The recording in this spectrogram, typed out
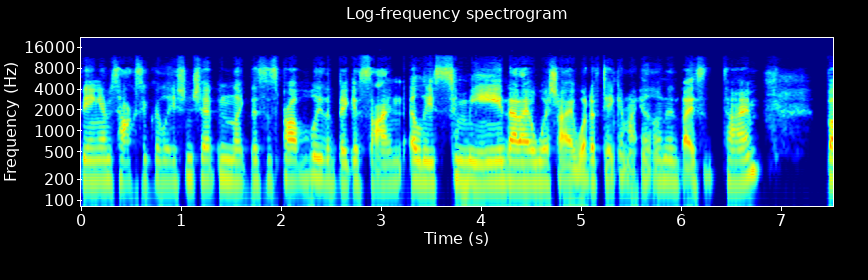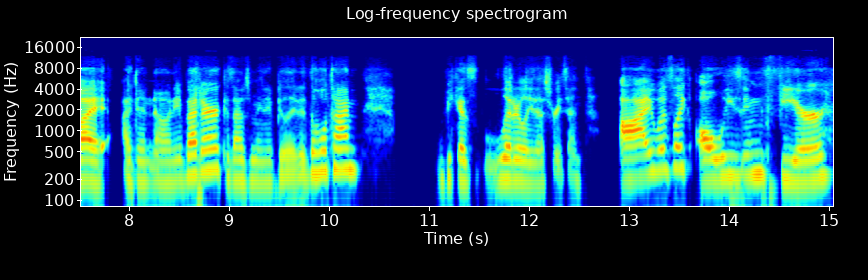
being in a toxic relationship and like this is probably the biggest sign at least to me that i wish i would have taken my own advice at the time but i didn't know any better because i was manipulated the whole time because literally this reason i was like always in fear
